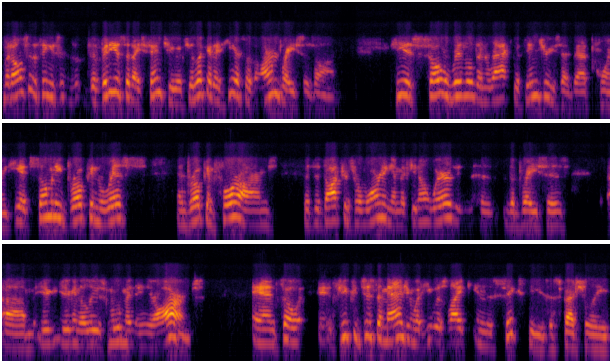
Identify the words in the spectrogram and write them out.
but also the thing is, the videos that I sent you, if you look at it, he has those arm braces on. He is so riddled and racked with injuries at that point. He had so many broken wrists and broken forearms that the doctors were warning him if you don't wear the, the braces, um, you're, you're going to lose movement in your arms. And so, if you could just imagine what he was like in the 60s, especially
